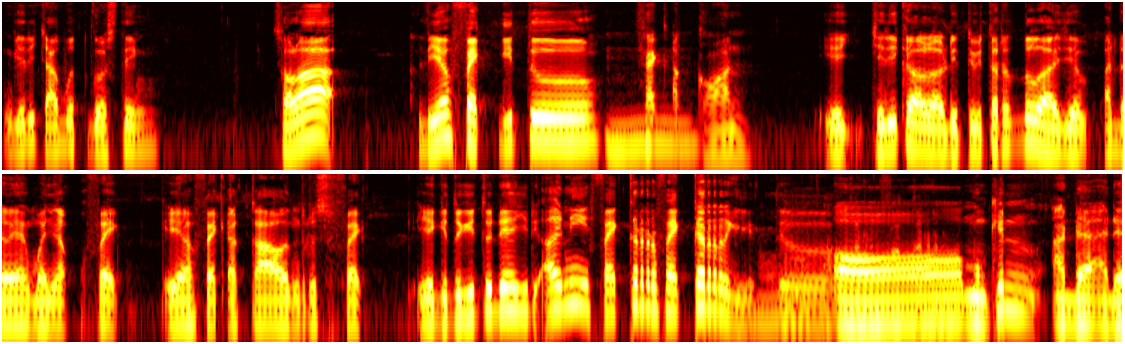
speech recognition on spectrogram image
Jadi cabut ghosting. Soalnya dia fake gitu. Hmm. fake account. Ya, jadi kalau di Twitter tuh aja ada yang banyak fake. Ya fake account terus fake ya gitu-gitu deh. Jadi ah ini faker faker gitu. Oh, mungkin ada ada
